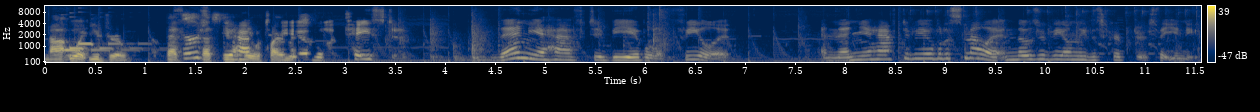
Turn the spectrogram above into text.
Not what you drew. That's First, that's the you only have to requirement. be able to taste it. Then you have to be able to feel it. And then you have to be able to smell it, and those are the only descriptors that you need.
